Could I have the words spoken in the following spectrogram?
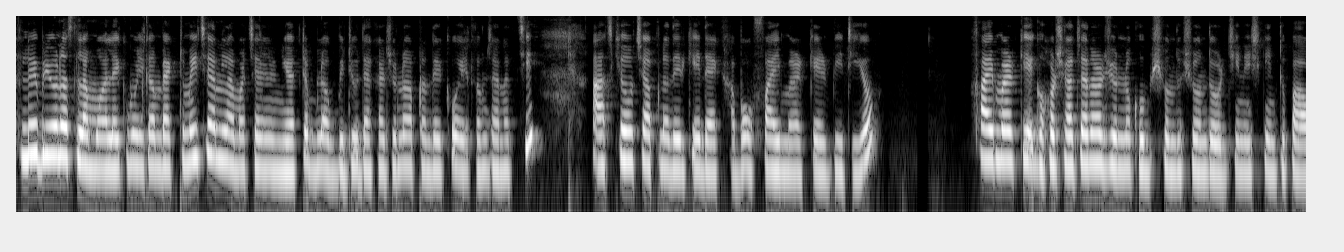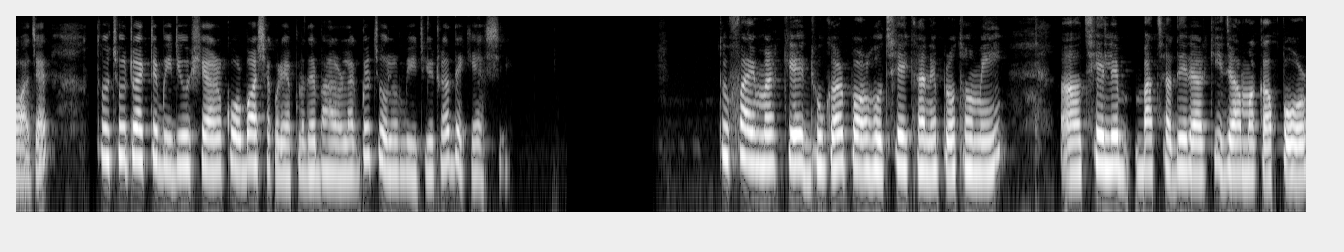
হ্যালো এভরিওয়ান, আসসালামু আলাইকুম। Welcome back to my channel. আমার চ্যানেলে নিউ একটা ব্লগ ভিডিও দেখার জন্য আপনাদেরকে ওয়েলকাম জানাচ্ছি। আজকে হচ্ছে আপনাদেরকে দেখাবো ফাইমার্কের ভিডিও ফাইমার্কে ঘর সাজানোর জন্য খুব সুন্দর সুন্দর জিনিস কিন্তু পাওয়া যায়। তো ছোট একটা ভিডিও শেয়ার করব। আশা করি আপনাদের ভালো লাগবে। চলুন ভিডিওটা দেখে আসি। তো ফাইমার্কে ঢুকার পর হচ্ছে এখানে প্রথমেই ছেলে বাচ্চাদের আর কি জামা কাপড়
